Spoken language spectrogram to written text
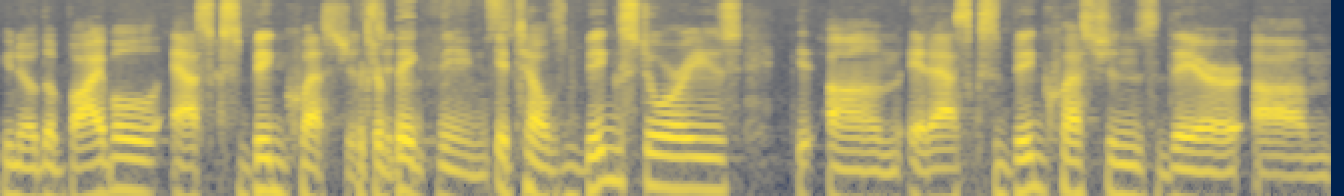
You know, the Bible asks big questions. Which are It- big themes. It tells big stories. It, um, it asks big questions. They're um,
